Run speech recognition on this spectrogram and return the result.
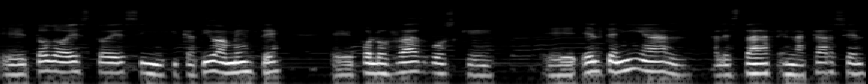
Eh, todo esto es significativamente eh, por los rasgos que eh, él tenía al estar en la cárcel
